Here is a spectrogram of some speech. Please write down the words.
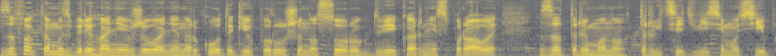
За фактами зберігання і вживання наркотиків порушено 42 карні справи, затримано 38 осіб.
